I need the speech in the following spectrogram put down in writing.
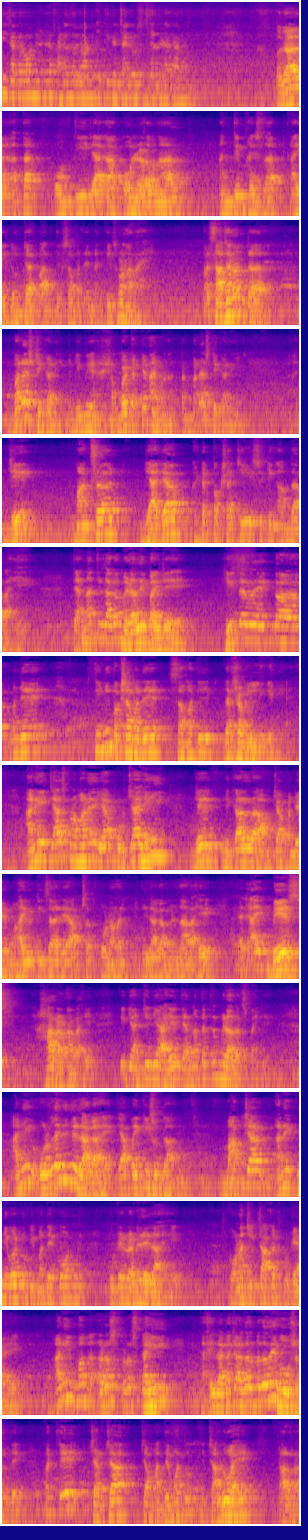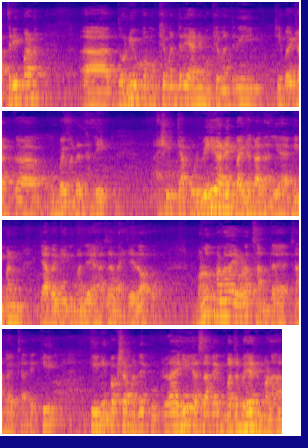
किती जागावर निर्णय फायनल झाला आणि किती जागेवर सध्या लढा काय आहे? बघा आता कोणती जागा कोण लढवणार अंतिम फैसला काही दोन चार पाच दिवसामध्ये नक्कीच होणार आहे पण साधारणतः बऱ्याच ठिकाणी म्हणजे मी शंभर टक्के नाही म्हणत पण बऱ्याच ठिकाणी जी माणसं ज्या ज्या घटक पक्षाची सिटिंग आमदार आहे त्यांना ती जागा मिळाली पाहिजे ही तर एक म्हणजे तिन्ही पक्षामध्ये सहमती दर्शवलेली गेली आहे. आणि त्याचप्रमाणे या पुढच्याही जे निकाल आमच्या म्हणजे महायुतीचा जे आपसात कोणाला किती जागा मिळणार आहे त्याचा एक बेस हा राहणार आहे की ज्यांचे जे आहे त्यांना तर मिळालंच पाहिजे. आणि उरलेली जी जागा आहे त्यापैकी सुद्धा मागच्या अनेक निवडणुकीमध्ये कोण कुठे लढलेला आहे कोणाची ताकद कुठे आहे? आणि मग अरसपरस काही काही जागाच्या आदलबदलही होऊ शकते. पण ते चर्चाच्या माध्यमातून ते चालू आहे. काल रात्री पण दोन्ही उपमुख्यमंत्री आणि मुख्यमंत्रीची बैठक मुंबईमध्ये झाली. अशी त्यापूर्वीही अनेक बैठका झाली आहे. मी पण त्या बैठकीमध्ये हजर राहिलेलो आहोत. म्हणून मला एवढंच सांगता सांगायचं आहे की तिन्ही पक्षामध्ये कुठलाही असा काही मतभेद म्हणा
